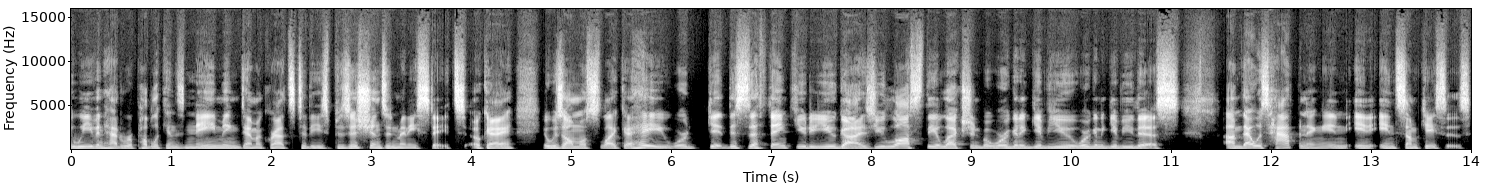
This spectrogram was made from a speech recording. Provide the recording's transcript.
we even had Republicans naming Democrats to these positions in many states. Okay. It was almost like a, hey, we're, this is a thank you to you guys. You lost the election, but we're going to give you, we're going to give you this. Um, that was happening in, in in some cases.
